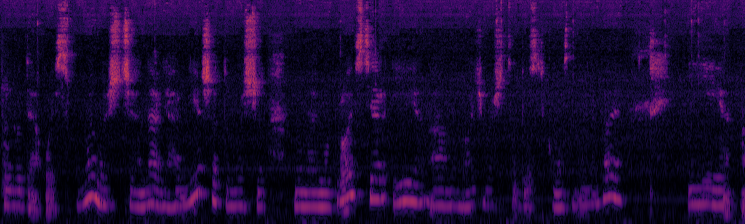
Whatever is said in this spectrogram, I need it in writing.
поведе. Ось, по-моєму, ще навіть гарніше, тому що ми маємо простір, і а, ми бачимо, що це досить класно виглядає. І а,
